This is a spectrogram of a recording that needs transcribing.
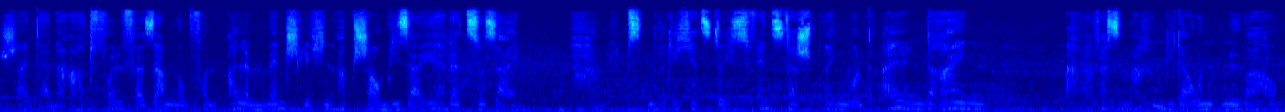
Scheint eine Art Vollversammlung von allem menschlichen Abschaum dieser Erde zu sein. Am liebsten würde ich jetzt durchs Fenster springen und allen dreien. Aber was machen die da unten überhaupt?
